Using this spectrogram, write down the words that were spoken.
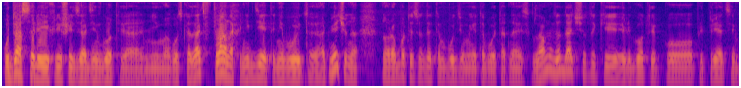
удастся ли их решить за один год, я не могу сказать. В планах нигде это не будет отмечено, но работать над этим будем, и это будет одна из главных задач. Все-таки льготы по предприятиям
